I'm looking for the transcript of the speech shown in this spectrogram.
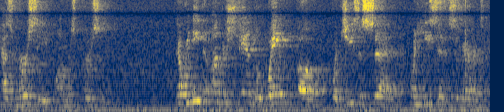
has mercy on this person. Now we need to understand the weight of what Jesus said when he said Samaritan.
